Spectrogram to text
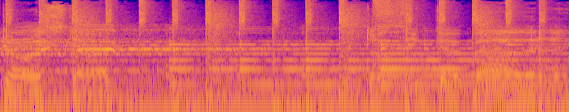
doorstep. Don't think about it.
